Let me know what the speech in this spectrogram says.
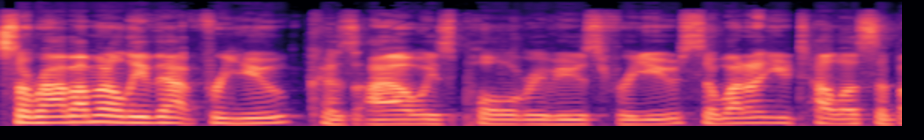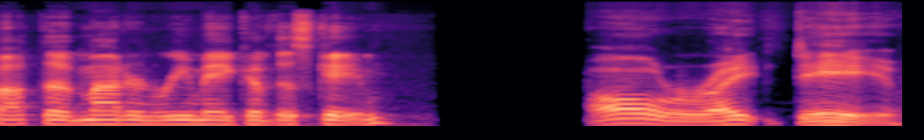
So, Rob, I'm going to leave that for you because I always pull reviews for you. So, why don't you tell us about the modern remake of this game? All right, Dave.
